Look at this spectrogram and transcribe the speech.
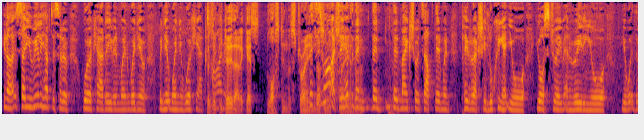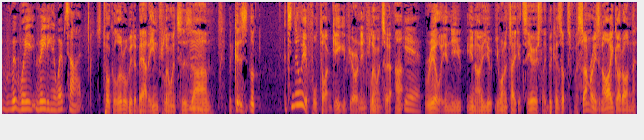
You know, so you really have to sort of work out even when, when you're when you when you're working out. Because if you do that, it gets lost in the stream. Doesn't right. It? So you have to then then then make sure it's up then when people are actually looking at your your stream and reading your your the, re- reading the website. Let's talk a little bit about influences, Mm. um, because look, it's nearly a full time gig if you're an influencer, uh, Yeah. Really, and you you know you, you want to take it seriously because for some reason I got on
